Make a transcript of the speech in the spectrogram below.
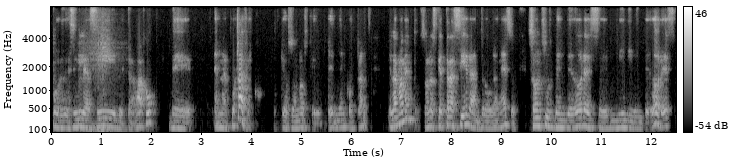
por decirle así, de trabajo de, el narcotráfico, porque son los que venden, compran el armamento, son los que trasiegan, drogan eso, son sus vendedores, eh, mini vendedores,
